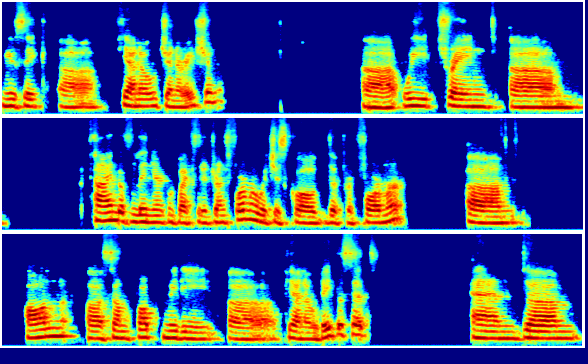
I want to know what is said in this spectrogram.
music uh, piano generation. Uh, we trained um, a kind of linear complexity transformer, which is called the performer, um, on uh, some pop MIDI uh, piano dataset. And um,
